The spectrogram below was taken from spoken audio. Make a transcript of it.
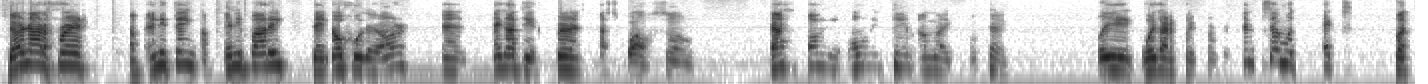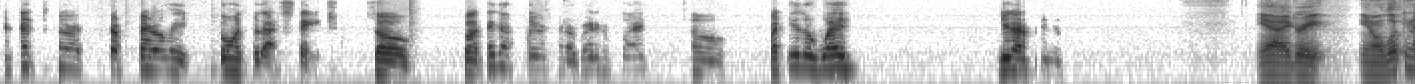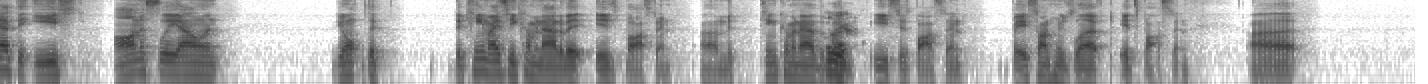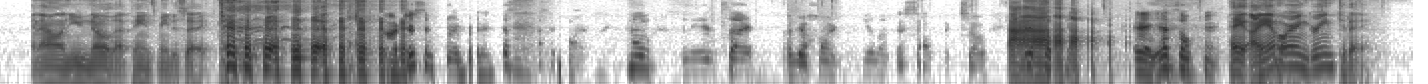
They're not afraid of anything, of anybody. They know who they are, and they got the experience as well. So that's the only team I'm like, okay, we we got to play perfect. And same with the Knicks, but the Knicks are they're barely going through that stage. So, but they got players that are ready to play. So, but either way, you got to them. Yeah, I agree. You know, looking at the East, honestly, Alan, the the the team I see coming out of it is Boston. Um, the team coming out of the Oh, Bu- East is Boston. Based on who's left, it's Boston. Uh, and Alan, you know that pains me to say. Uh, just enjoy. Just, just enjoy. it. Know on the inside of your heart, you love the Celtics. So. hey, it's okay. hey, I am wearing green today.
